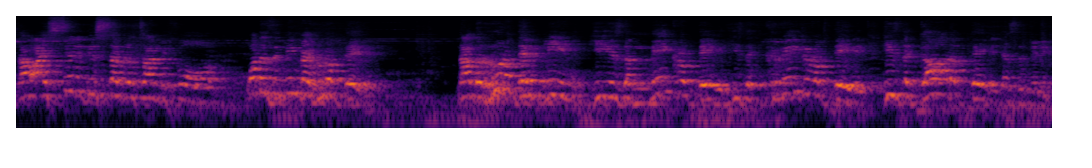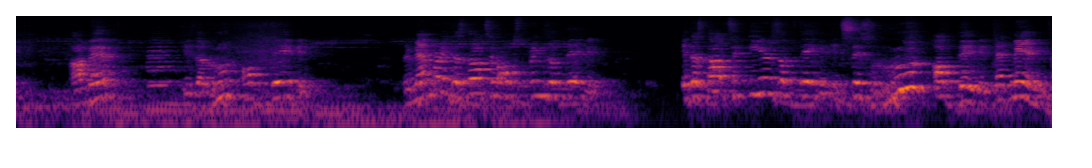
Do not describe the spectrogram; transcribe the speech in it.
Now, I said this several times before. What does it mean by root of David? Now, the root of David means he is the maker of David. He's the creator of David. He's the God of David. That's the meaning. Amen. He's the root of David. Remember, it does not say offsprings of David. It does not say ears of David. It says root of David. That means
